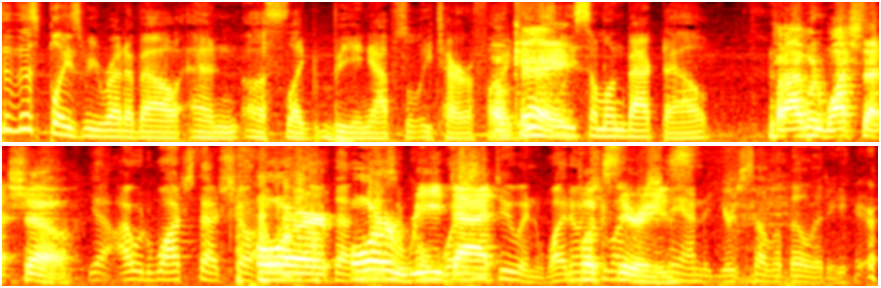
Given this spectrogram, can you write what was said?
to this place we read about, and us like being absolutely terrified. Okay. Usually someone backed out. But I would watch that show. Yeah, I would watch that show Or- that or musical. read what that you doing? Why don't book you series. understand your sellability here?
